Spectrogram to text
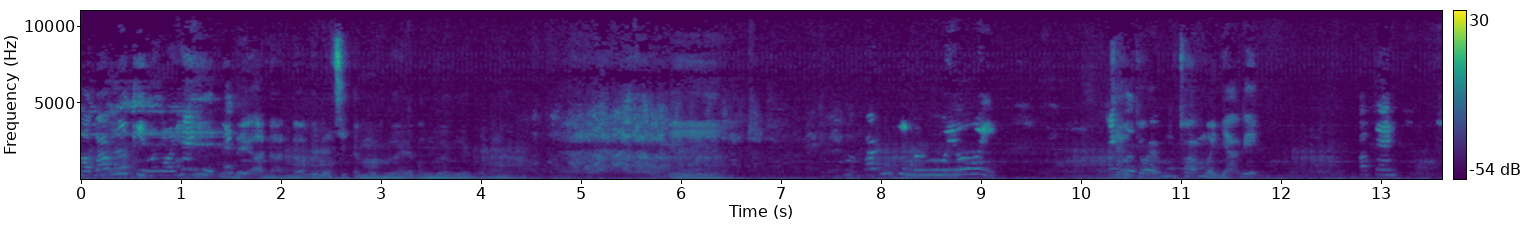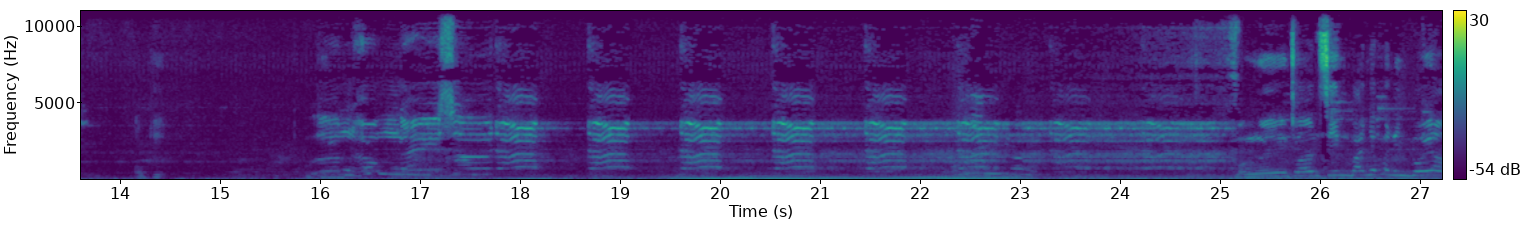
Một bao nước kìa mọi người hai người thích. Để ẩn ẩn đó, với đấy chỉ cần một người bằng 10 người thế này. Thì Một bao nước kìa mọi người ơi. Hai cho, em cho em mở nhạc đi. Ok. Ok. Ok Mọi người cho em xin ba nhấp màn hình với ạ.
